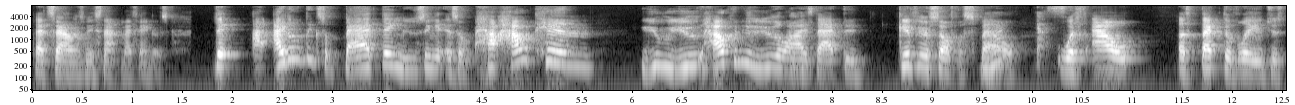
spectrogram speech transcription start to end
That sounds me snap my fingers that I, I don't think it's a bad thing using it as a how, how can you you how can you utilize that to give yourself a spell mm-hmm. yes. without effectively just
